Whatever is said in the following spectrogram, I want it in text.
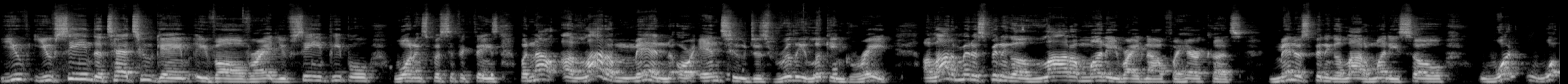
you've you've seen the tattoo game evolve, right? You've seen people wanting specific things, but now a lot of men are into just really looking great. A lot of men are spending a lot of money right now for haircuts. Men are spending a lot of money. So what what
